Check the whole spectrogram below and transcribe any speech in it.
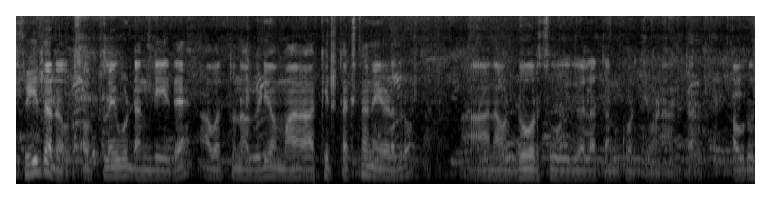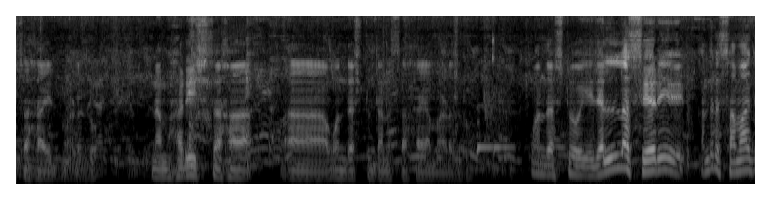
ಶ್ರೀಧರ್ ಅವರು, ಅವ್ರ ಪ್ಲೈವುಡ್ ಅಂಗಡಿ ಇದೆ. ಅವತ್ತು ನಾವು ವಿಡಿಯೋ ಮಾ, ಹಾಕಿದ ತಕ್ಷಣವೇ ಹೇಳಿದ್ರು ನಾವು ಡೋರ್ಸು ಇದೆಲ್ಲ ತಂದು ಕೊಡ್ತೀವಣ ಅಂತ. ಅವರು ಸಹ ಇದು ಮಾಡಿದ್ರು. ನಮ್ಮ ಹರೀಶ್ ಸಹ ಒಂದಷ್ಟು ಧನ ಸಹಾಯ ಮಾಡಿದ್ರು. ಒಂದಷ್ಟು ಇದೆಲ್ಲ ಸೇರಿ, ಅಂದರೆ ಸಮಾಜ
